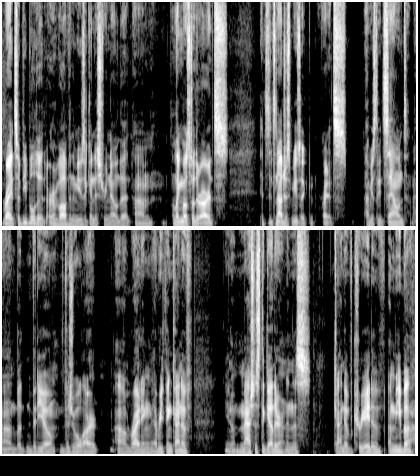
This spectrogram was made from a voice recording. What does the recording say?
Right so people that are involved in the music industry know that um, like most other arts it's it's not just music right? It's obviously it's sound um, but video visual art uh, writing everything kind of you know mashes together in this kind of creative amoeba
